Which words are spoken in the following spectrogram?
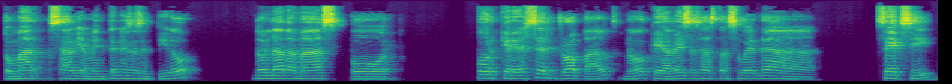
tomar sabiamente en ese sentido, no nada más por, por querer ser dropout, ¿no? Que a veces hasta suena sexy,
